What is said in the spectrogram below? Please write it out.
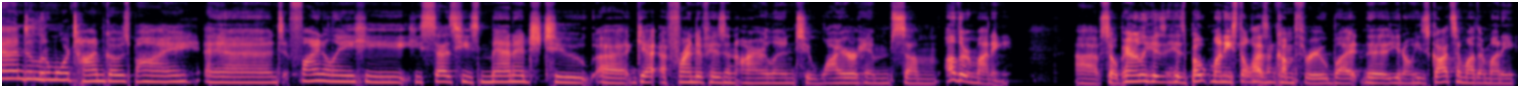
And a little more time goes by, and finally, he he says he's managed to uh, get a friend of his in Ireland to wire him some other money. Uh, so apparently, his his boat money still hasn't come through, but the you know he's got some other money,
